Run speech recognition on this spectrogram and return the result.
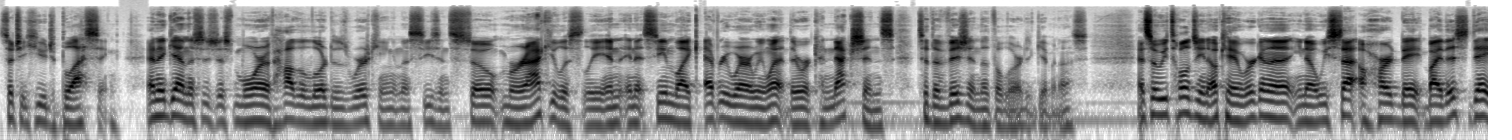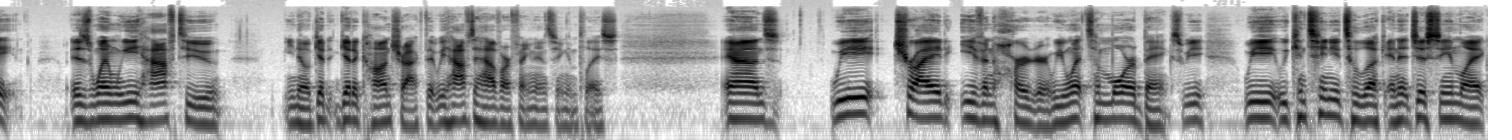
such a huge blessing. And again, this is just more of how the Lord was working in this season so miraculously. And, and it seemed like everywhere we went, there were connections to the vision that the Lord had given us. And so we told Gene, okay, we're gonna, you know, we set a hard date. By this date is when we have to you know, get get a contract that we have to have our financing in place. And we tried even harder. We went to more banks. We we we continued to look, and it just seemed like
